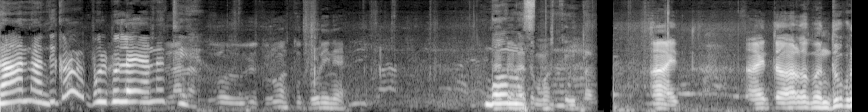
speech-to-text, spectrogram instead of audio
ના ના દીકરા ભૂલ ભૂલાયા નથી. બહુ મસ્ત. હા તો હાલો બંદૂકો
